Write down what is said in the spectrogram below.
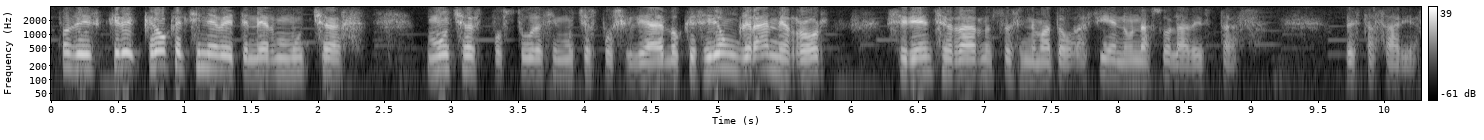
Entonces, creo que el cine debe tener muchas, muchas posturas y muchas posibilidades. Lo que sería un gran error sería encerrar nuestra cinematografía en una sola de estas, de estas áreas.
